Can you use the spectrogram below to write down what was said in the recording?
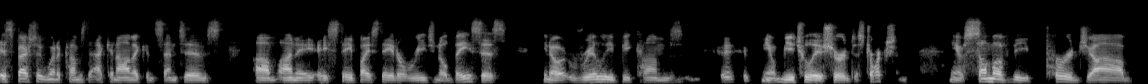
especially when it comes to economic incentives um, on a, a state by state or regional basis, you know, it really becomes, eh, you know, mutually assured destruction. You know, some of the per job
